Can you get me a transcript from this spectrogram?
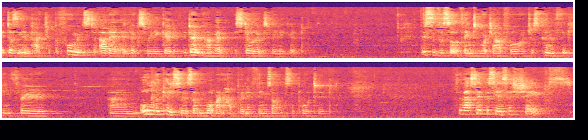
It doesn't impact your performance to add it. It looks really good. If you don't have it, it still looks really good. This is the sort of thing to watch out for, just kind of thinking through um, all the cases and what might happen if things aren't supported. So that's it for CSS shapes.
